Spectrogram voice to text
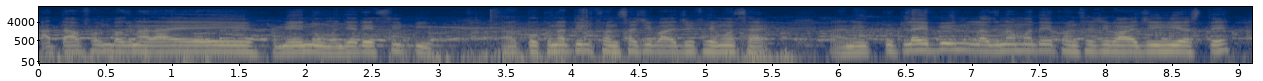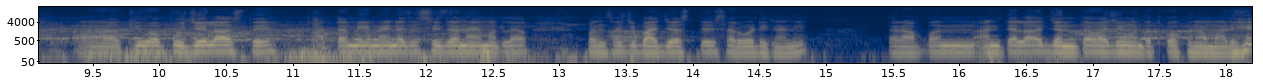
आता आपण बघणार आहे मेनू म्हणजे रेसिपी कोकणातील फणसाची भाजी फेमस आहे. आणि कुठल्याही बिन लग्नामध्ये फणसाची भाजी ही असते किंवा पूजेला असते. आता मे महिन्याचं सीझन आहे म्हटलं फणसाची भाजी असते सर्व ठिकाणी. तर आपण आणि त्याला जनता भाजी म्हणतात कोकणामध्ये.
